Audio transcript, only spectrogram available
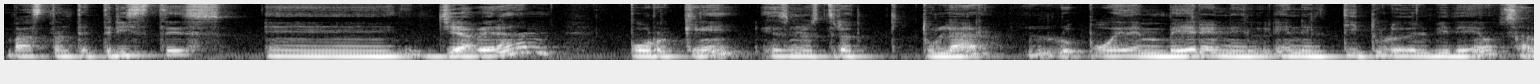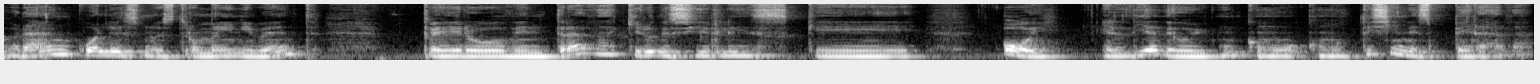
bastante tristes. Eh, ya verán por qué es nuestra titular, lo pueden ver en el, en el título del video, sabrán cuál es nuestro main event. Pero de entrada quiero decirles que hoy, el día de hoy, como, como noticia inesperada,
